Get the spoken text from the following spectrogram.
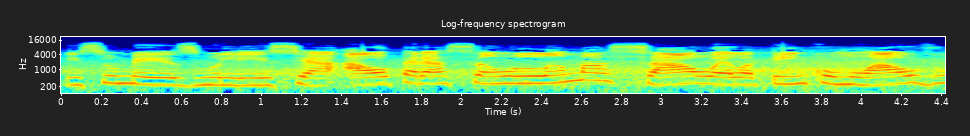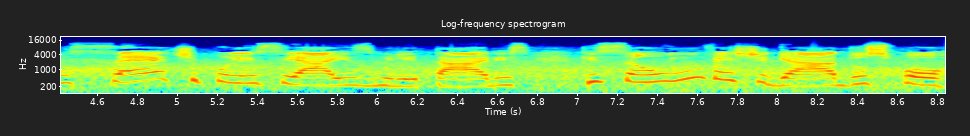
Isso mesmo, Lícia. A Operação Lamaçal, ela tem como alvo sete policiais militares que são investigados por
